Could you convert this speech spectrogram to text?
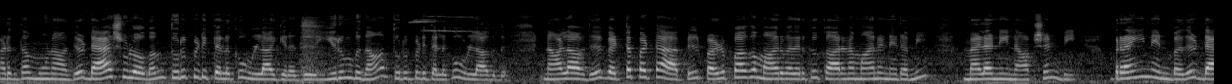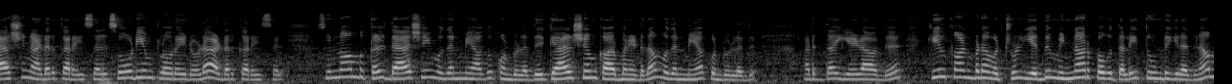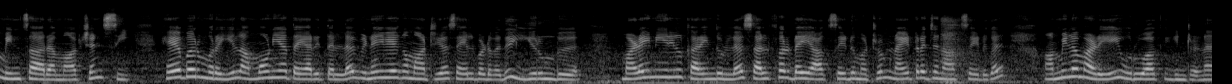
அடுத்ததான் மூணாவது டேஷ் உலோகம் துருப்பிடித்தலுக்கு உள்ளாகிறது. இரும்பு தான் துருப்பிடித்தலுக்கு உள்ளாகுது. நாலாவது வெட்டப்பட்ட ஆப்பிள் பழுப்பாக மாறுவதற்கு காரணமான நிறமி மெலனின் ஆப்ஷன் பி பிரைன் என்பது டேஷின் அடர்கரைசல் சோடியம் குளோரைடோட அடற்கரைசல் சுண்ணாம்புக்கள் டேஷை முதன்மையாக கொண்டுள்ளது. கால்சியம் கார்பனேட்டை தான் முதன்மையாக கொண்டுள்ளது. அடுத்ததாக ஏழாவது கீழ்காண்பனவற்றுள் எது மின்னார் பகுத்தலை தூண்டுகிறதுனா மின்சாரம் ஆப்ஷன் சி ஹேபர் முறையில் அம்மோனியா தயாரித்தல்ல வினைவேக மாற்றியாக செயல்படுவது இரும்பு. மழைநீரில் கரைந்துள்ள சல்ஃபர் டை ஆக்சைடு மற்றும் நைட்ரஜன் ஆக்சைடுகள் அமில மழையை உருவாக்குகின்றன.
